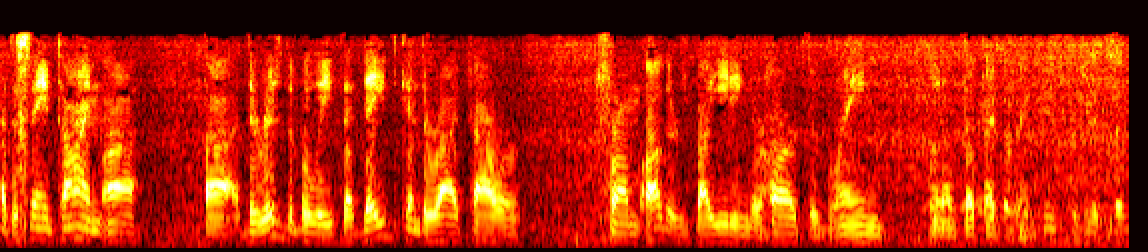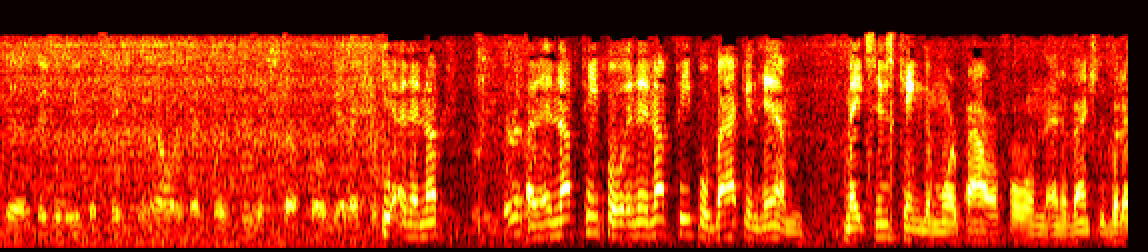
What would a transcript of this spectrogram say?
at the same time, uh, uh, there is the belief that they can derive power from others by eating their heart, their brain, you know, that type of thing. because you had said that they believe that Satan and hell eventually through this stuff they'll get extra. Yeah, and enough, and enough people, and enough people back in him makes his kingdom more powerful, and, and eventually, but uh,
